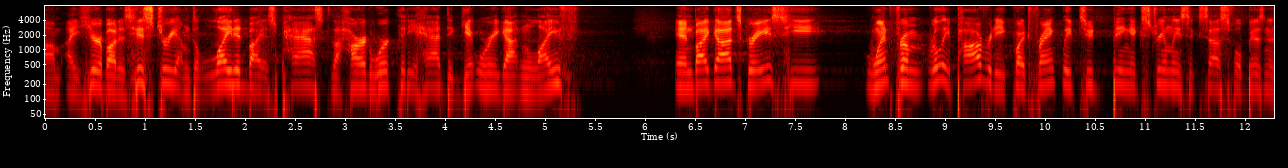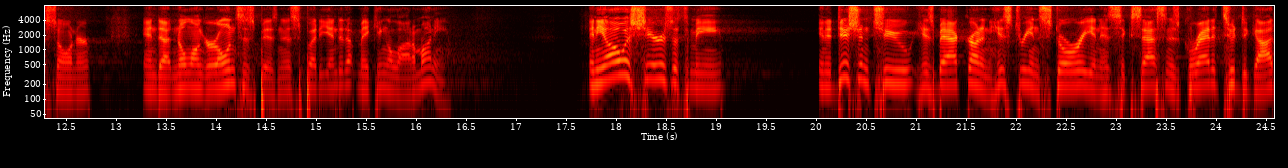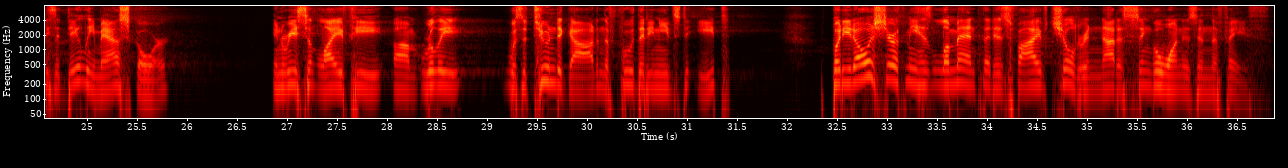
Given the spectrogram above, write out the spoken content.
Um, I hear about his history. I'm delighted by his past, the hard work that he had to get where he got in life. And by God's grace, he went from really poverty, quite frankly, to being extremely successful business owner and uh, no longer owns his business, but he ended up making a lot of money. And he always shares with me, in addition to his background and history and story and his success and his gratitude to God, he's a daily mass goer. In recent life, he um, really was attuned to God and the food that he needs to eat. But he'd always share with me his lament that his five children, not a single one is in the faith.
